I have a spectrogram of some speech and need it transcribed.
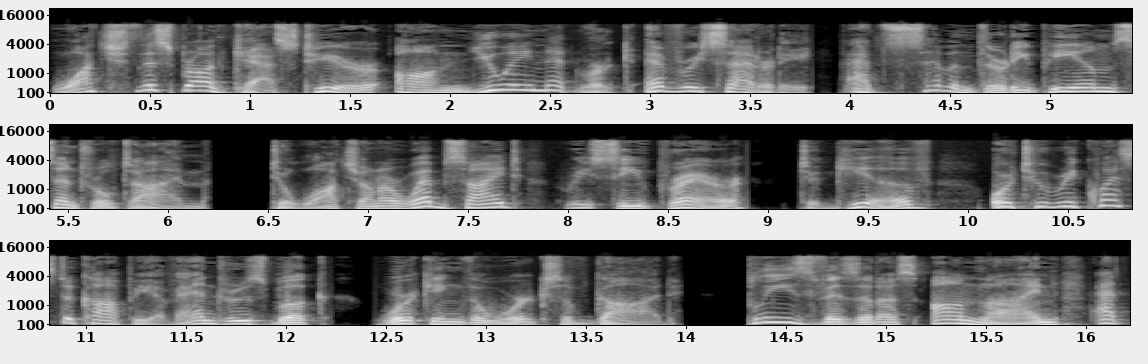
Watch this broadcast here on UA Network every Saturday at 7:30 p.m. Central Time. To watch on our website, receive prayer, to give, or to request a copy of Andrew's book, Working the Works of God, please visit us online at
